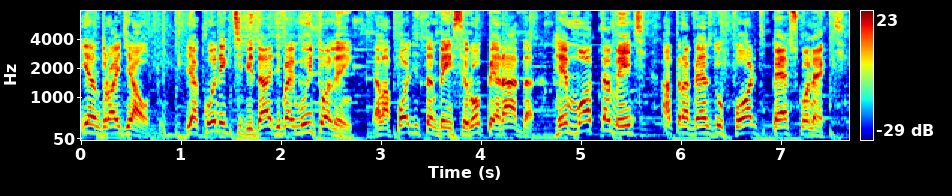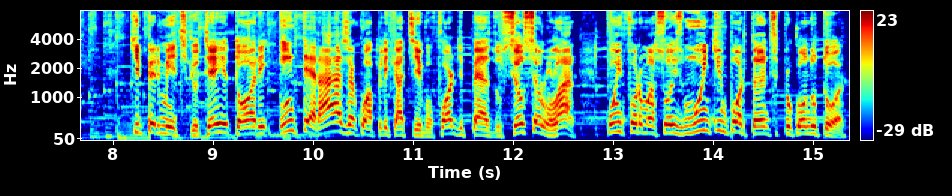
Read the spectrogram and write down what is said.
e Android Auto. E a conectividade vai muito além. Ela pode também ser operada remotamente através do Ford Pass Connect. Que permite que o território interaja com o aplicativo Ford Pass do seu celular com informações muito importantes para o condutor.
